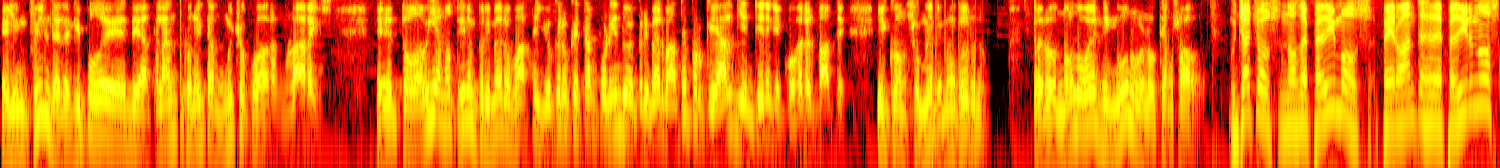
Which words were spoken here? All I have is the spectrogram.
el infield del equipo de, de Atlanta conecta muchos cuadrangulares. Eh, todavía no tienen primeros bate. Yo creo que están poniendo el primer bate porque alguien tiene que coger el bate y consumir el primer turno. Pero no lo es ninguno de los que han usado. Muchachos, nos despedimos, pero antes de despedirnos,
